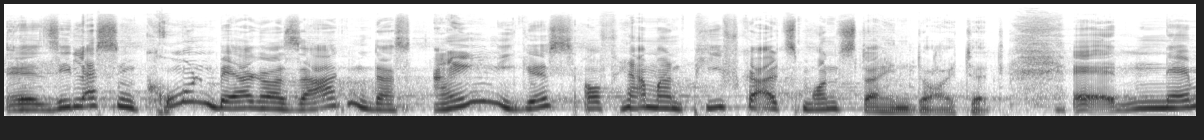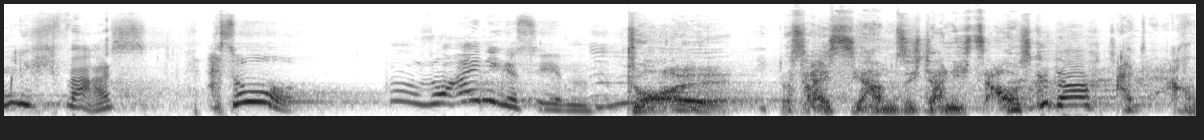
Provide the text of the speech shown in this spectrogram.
Äh, Sie lassen Kronberger sagen, dass einiges auf Hermann Piefke als Monster hindeutet. Äh, nämlich was? Ach so, so einiges eben. Toll! Das heißt, Sie haben sich da nichts ausgedacht? Ach,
